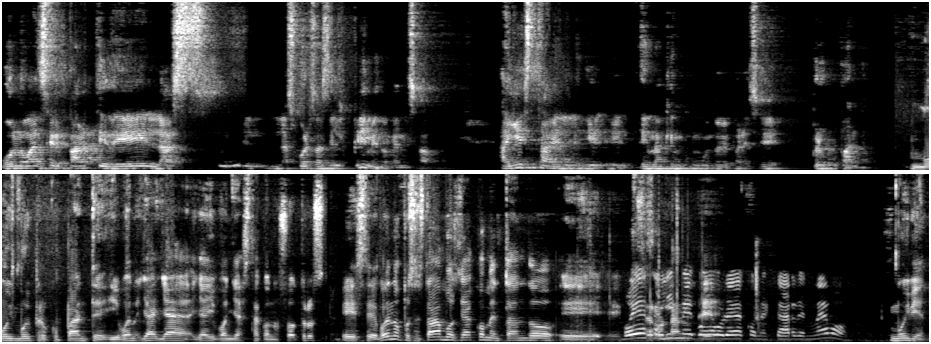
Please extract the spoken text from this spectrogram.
o no van a ser parte de las las fuerzas del crimen organizado. Ahí está el, tema que en conjunto me parece preocupante. Muy, muy preocupante. Y bueno, ya, ya, ya Ivonne ya está con nosotros. Este, bueno, pues estábamos ya comentando. Eh, voy a salirme, voy a eh, volver a conectar de nuevo. Muy bien.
